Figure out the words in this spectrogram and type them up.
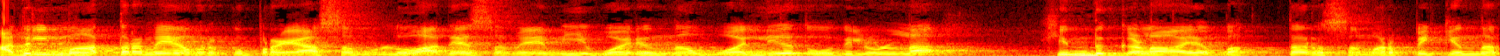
അതിൽ മാത്രമേ അവർക്ക് പ്രയാസമുള്ളൂ. അതേസമയം ഈ വരുന്ന വലിയ തോതിലുള്ള ഹിന്ദുക്കളായ ഭക്തർ സമർപ്പിക്കുന്ന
